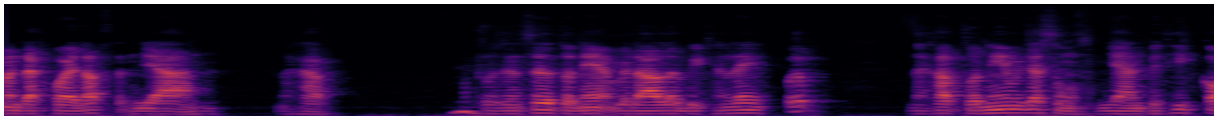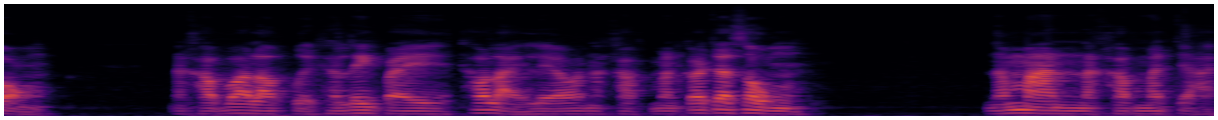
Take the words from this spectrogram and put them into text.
มันจะคอยรับสัญญาณนะครับ ตัวเซนเซอร์ตัวนี้เวลาเราบิดคันเร่งปุ๊บนะครับ ตัวนี้มันจะส่งสัญญาณไปที่กล่องนะครับ ว่าเราเปิดคันเร่งไปเท่าไหร่แล้วนะครับ มันก็จะส่งน้ำมันนะครับ มาจ่าย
